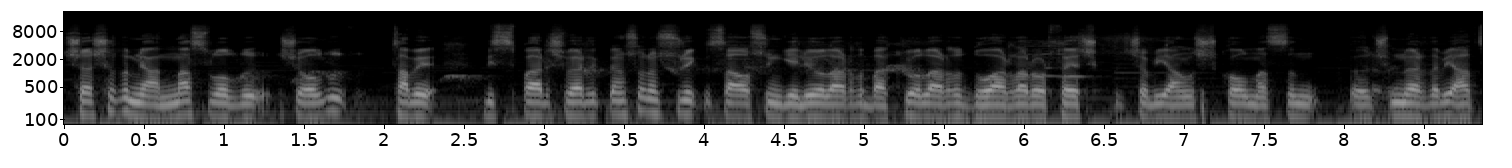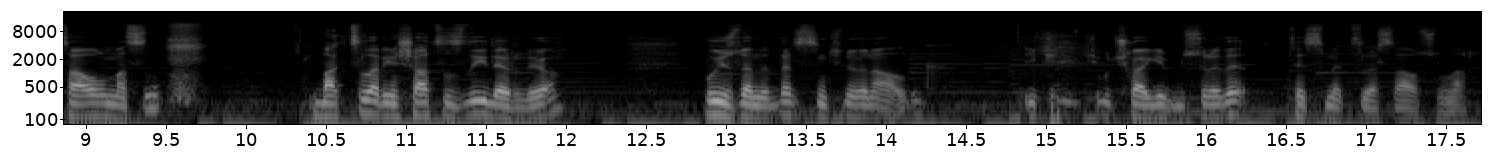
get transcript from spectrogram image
Şaşırdım yani nasıl oldu şey oldu. Tabii biz sipariş verdikten sonra sürekli sağ olsun geliyorlardı, bakıyorlardı. Duvarlar ortaya çıktıkça bir yanlışlık olmasın, ölçümlerde bir hata olmasın. Baktılar inşaat hızlı ilerliyor. Bu yüzden dediler sizinkini öne aldık. İki, iki buçuk ay gibi bir sürede teslim ettiler sağ olsunlar.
